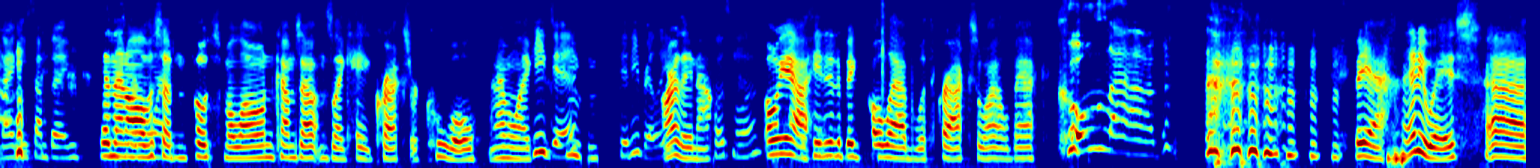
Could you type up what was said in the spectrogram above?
90 something. and then all of a sudden, Post Malone comes out and is like, "Hey, Crocs are cool," and I'm like, He did? "Hmm, Did he really? Are they now? Post Malone? Oh yeah, he did a big collab with Crocs a while back. Collab! but yeah, anyways, uh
